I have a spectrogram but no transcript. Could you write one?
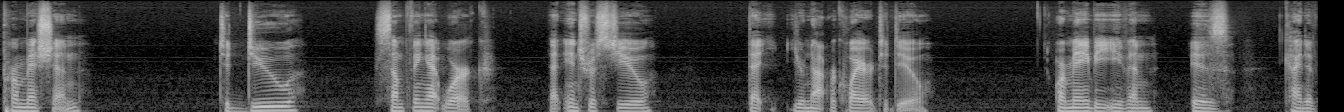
permission to do something at work that interests you that you're not required to do or maybe even is kind of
